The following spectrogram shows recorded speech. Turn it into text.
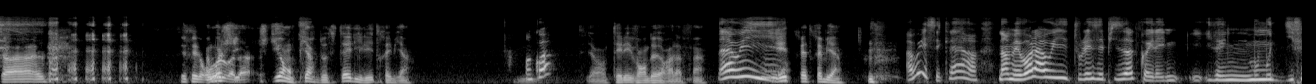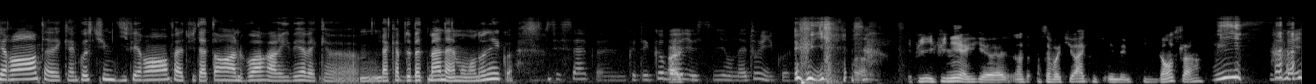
ça. C'était drôle, Moi, je, voilà. je dis en Pierre d'Hostel, il est très bien. en quoi? C'est en télévendeur à la fin. Ah Il oui, est très très bien. ah oui, c'est clair. Non mais voilà, oui, tous les épisodes quoi, il a une, il a une moumoute différente, avec un costume différent. Enfin, tu t'attends à le voir arriver avec euh, la cape de Batman à un moment donné quoi. C'est ça, même. Côté cowboy aussi, on a tout eu, quoi. Oui, Et puis il finit avec, euh, dans, sa voiture avec une, une petite danse, là. oui. Oui.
